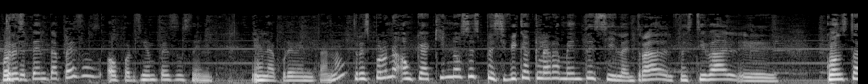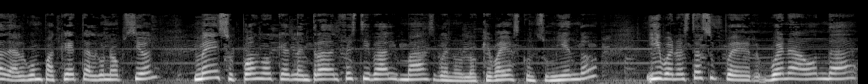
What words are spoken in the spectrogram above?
por 70 pesos o por 100 pesos en, en la preventa, ¿no? Tres por uno, aunque aquí no se especifica claramente si la entrada del festival... Eh, consta de algún paquete, alguna opción. Me supongo que es la entrada al festival más, bueno, lo que vayas consumiendo. Y bueno, está súper buena onda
